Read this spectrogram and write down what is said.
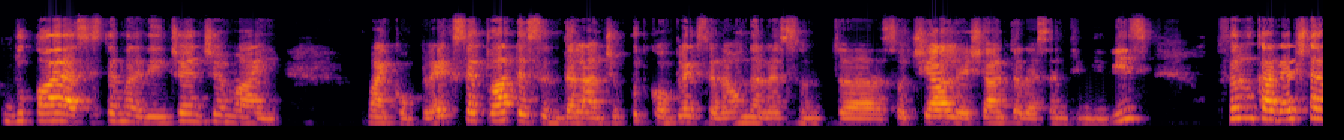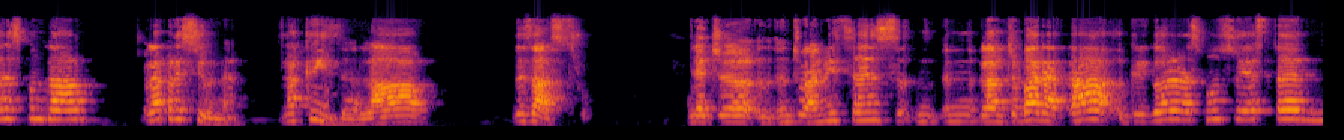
după aia sistemele din ce în ce mai, mai complexe, toate sunt de la început complexe, dar unele sunt uh, sociale și altele sunt indivizi, felul în care ăștia răspund la, la presiune, la criză, la dezastru. Deci, uh, într-un anumit sens, la întrebarea ta, Grigore, răspunsul este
